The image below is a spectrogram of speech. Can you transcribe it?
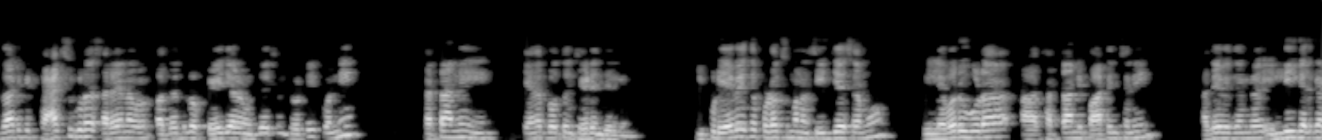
వాటికి ట్యాక్స్ కూడా సరైన పద్ధతిలో పే చేయాలనే ఉద్దేశంతో కొన్ని చట్టాన్ని కేంద్ర ప్రభుత్వం చేయడం జరిగింది. ఇప్పుడు ఏవైతే ప్రొడక్ట్స్ మనం సీజ్ చేశామో వీళ్ళెవరు కూడా ఆ చట్టాన్ని పాటించని అదేవిధంగా ఇల్లీగల్గా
